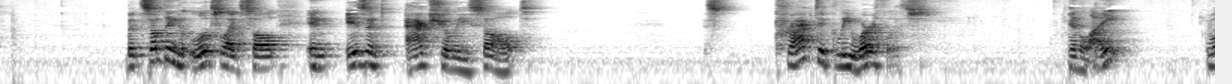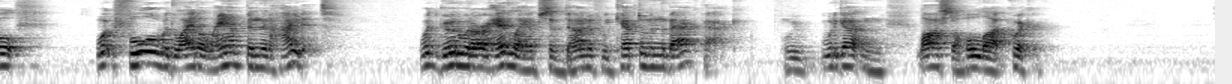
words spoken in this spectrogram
But something that looks like salt and isn't actually salt is practically worthless. And light? Well, what fool would light a lamp and then hide it? What good would our headlamps have done if we kept them in the backpack? We would have gotten lost a whole lot quicker.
